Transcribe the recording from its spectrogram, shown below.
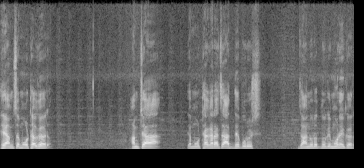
हे आमचं मोठं घर. आमच्या त्या मोठ्या घराचे आद्यपुरुष जानूरत्नू गिमोणेकर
